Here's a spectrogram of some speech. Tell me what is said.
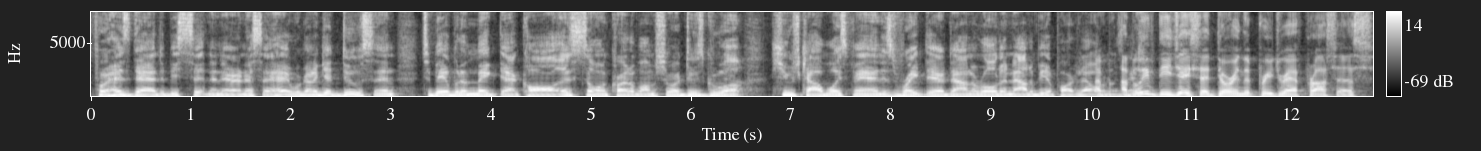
for his dad to be sitting in there and they say, hey, we're going to get Deuce, and to be able to make that call is so incredible. I'm sure Deuce grew up, huge Cowboys fan, is right there down the road, and now to be a part of that I, organization. I believe DJ said during the pre-draft process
